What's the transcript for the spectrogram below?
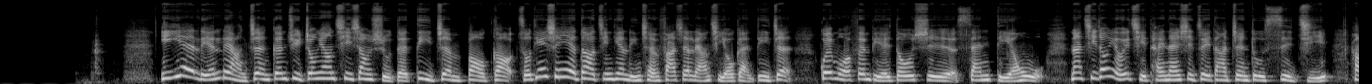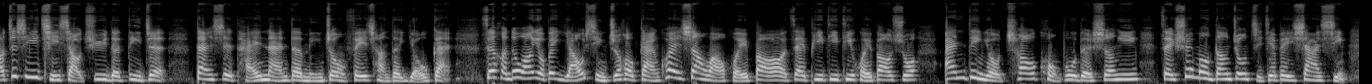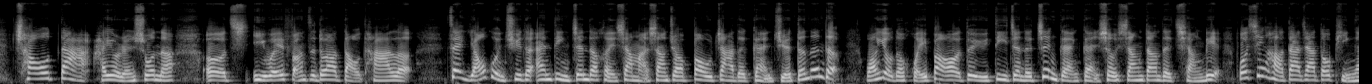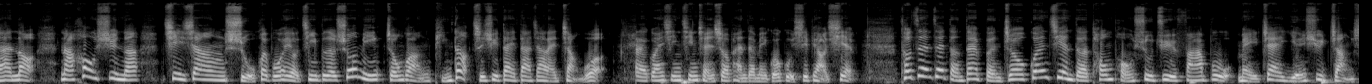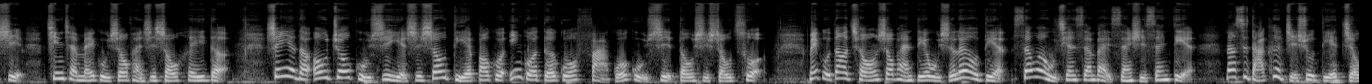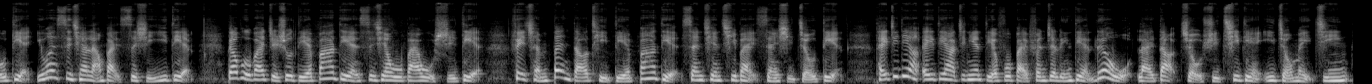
一夜连两震，根据中央气象署的地震报告，昨天深夜到今天凌晨发生两起有感地震，规模分别都是三点五。那其中有一起台南市最大震度四级。好，这是一起小区域的地震，但是台南的民众非常的有感，所以很多网友被摇醒之后，赶快上网回报哦，在 PTT 回报说安定有超恐怖的声音，在睡梦当中直接被吓醒，超大。还有人说呢，呃，以为房子都要倒塌了。在摇滚区的安定真的很像马上就要爆炸的感觉，等等等，网友的回报哦，对于地震的震感感受相当的强烈。不过幸好大家都平安哦。那后续呢？气象署会不会有进一步的说明？中广频道持续带大家来掌握。来关心清晨收盘的美国股市表现，投资人在等待本周关键的通膨数据发布，美债延续涨势。清晨美股收盘是收黑的，深夜的欧洲股市也是收跌，包括英国、德国、法国股市都是。收错，美股道琼收盘跌五十六点，三万五千三百三十三点；纳斯达克指数跌九点，一万四千两百四十一点；标普五百指数跌八点，四千五百五十点；费城半导体跌八点，三千七百三十九点；台积电 ADR 今天跌幅百分之零点六五，来到九十七点一九美金。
